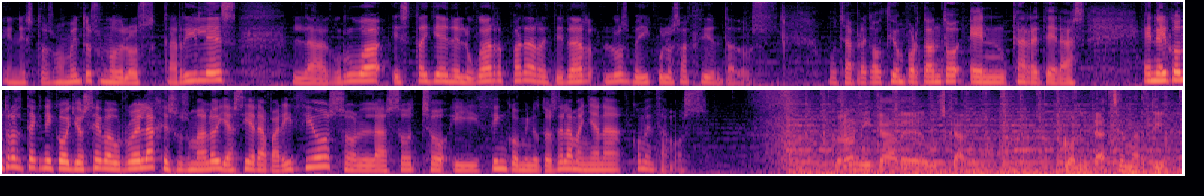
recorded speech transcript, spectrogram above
en estos momentos uno de los carriles. La grúa está ya en el lugar para retirar los vehículos accidentados. Mucha precaución, por tanto, en carreteras. En el control técnico, Joseba Urruela, Jesús Malo y Asier Aparicio. Son las 8 y 5 minutos de la mañana. Comenzamos. Crónica de Euskadi con Irache Martínez.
